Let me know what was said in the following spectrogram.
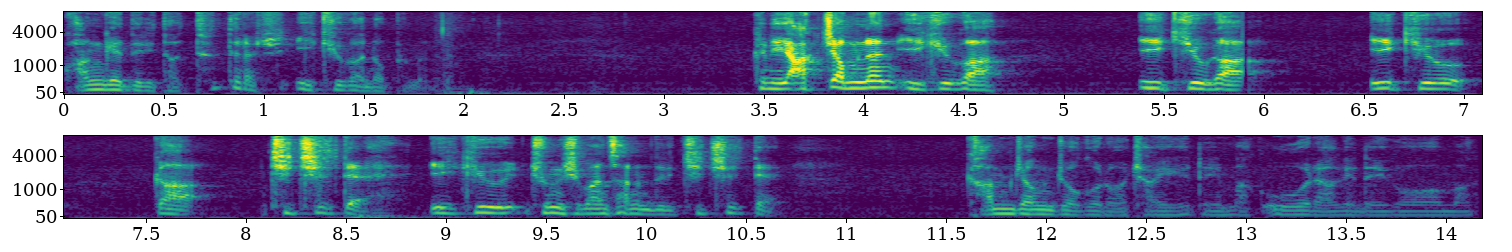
관계들이 더 튼튼할 수 있어요. EQ가 높으면. 근데 약점은 EQ가 EQ가 EQ가 지칠 때 EQ 중심한 사람들이 지칠 때 감정적으로 자기들이 막 우울하게 되고 막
